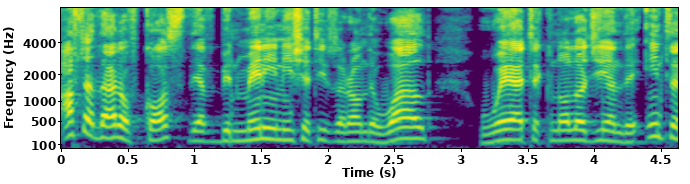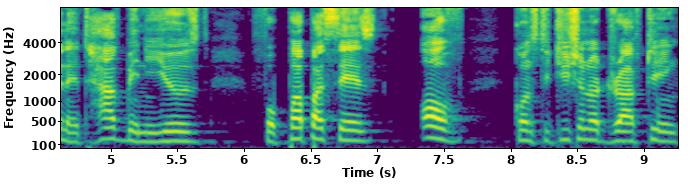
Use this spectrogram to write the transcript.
After that, of course, there have been many initiatives around the world where technology and the internet have been used for purposes of constitutional drafting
